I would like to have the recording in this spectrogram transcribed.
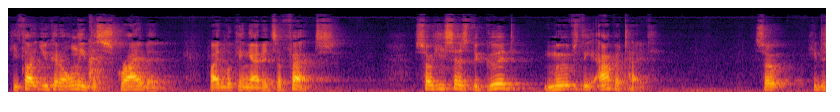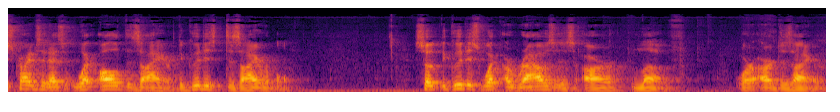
He thought you could only describe it by looking at its effects. So he says the good moves the appetite. So he describes it as what all desire. The good is desirable. So the good is what arouses our love or our desire.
